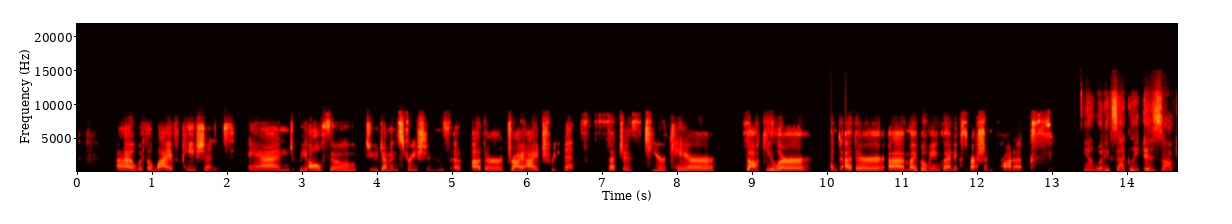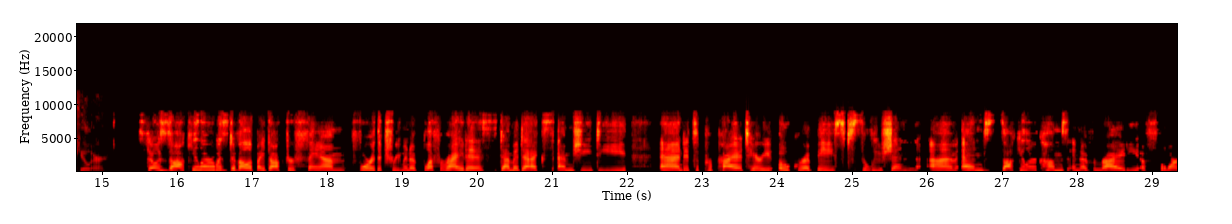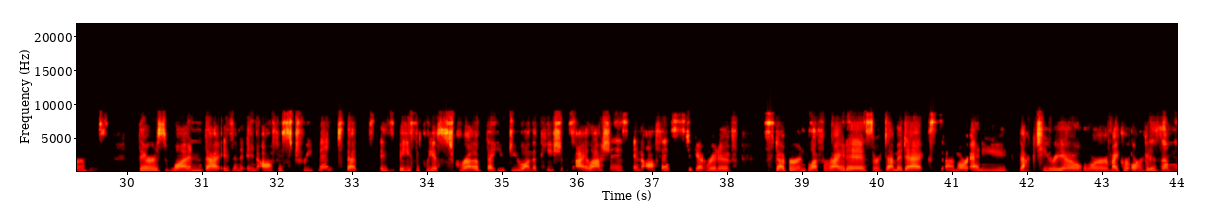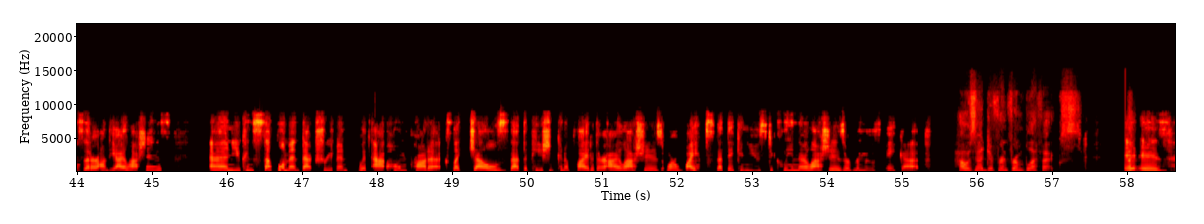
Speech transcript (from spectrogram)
uh, with a live patient. And we also do demonstrations of other dry eye treatments, such as TearCare, Zocular, and other uh, meibomian gland expression products. Yeah, what exactly is Zocular? So, Zocular was developed by Dr. Pham for the treatment of blepharitis, Demodex, MGD, and it's a proprietary okra based solution. Um, and Zocular comes in a variety of forms. There's one that is an in office treatment that is basically a scrub that you do on the patient's eyelashes in office to get rid of stubborn blepharitis or Demodex um, or any bacteria or microorganisms that are on the eyelashes. And you can supplement that treatment with at home products like gels that the patient can apply to their eyelashes or wipes that they can use to clean their lashes or remove makeup. How is that different from BlephEx? It is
